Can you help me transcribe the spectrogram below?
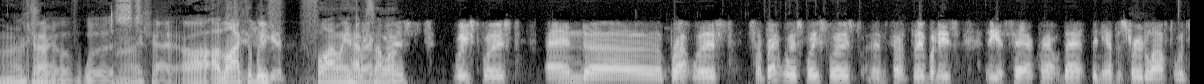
Okay. Trio of worst. Okay. Uh, I like that we've you get- finally have someone. Bratwurst, Weisswurst, and uh, Bratwurst. So Bratwurst, Weisswurst, and the third one is, and you get sauerkraut with that, then you have the strudel afterwards.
